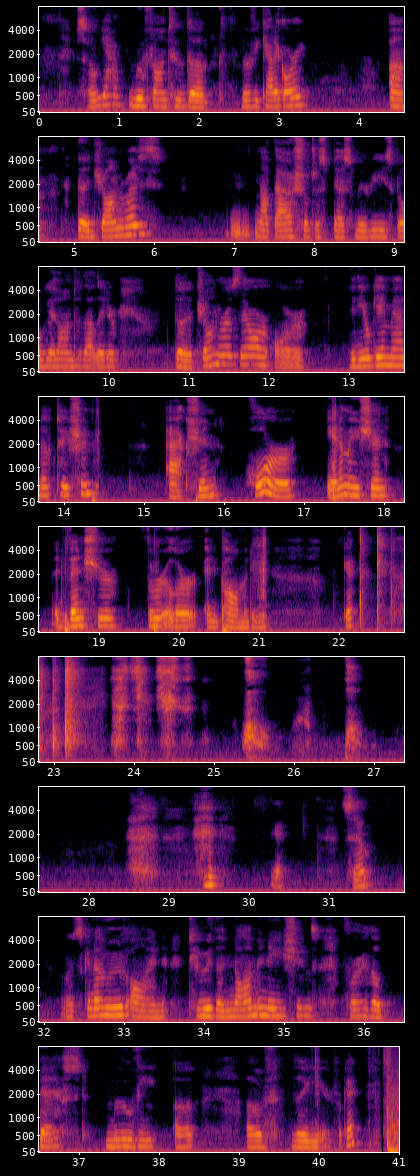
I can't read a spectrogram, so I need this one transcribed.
so yeah, moved on to the movie category. Um, the genres, not the actual just best movies. We'll get on to that later. The genres there are are video game adaptation, action, horror, animation, adventure, thriller, and comedy. Okay. Okay. So, let's gonna move on to the nominations for the best movie of of the year. Okay.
